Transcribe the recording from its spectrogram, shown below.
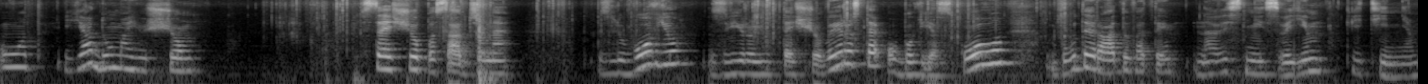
От. Я думаю, що все, що посаджене з любов'ю, з вірою в те, що виросте, обов'язково буде радувати навесні своїм квітінням.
